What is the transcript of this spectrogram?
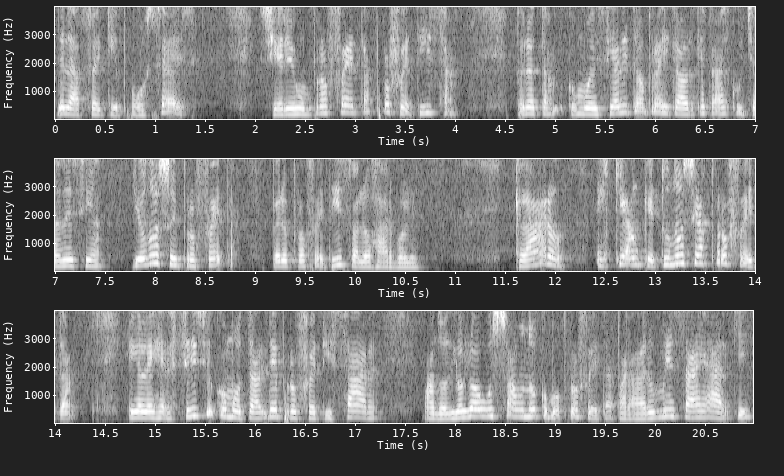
de la fe que posees. Si eres un profeta, profetiza. Pero como decía ahorita un predicador que estaba escuchando, decía, yo no soy profeta, pero profetizo a los árboles. Claro, es que aunque tú no seas profeta, en el ejercicio como tal de profetizar, cuando Dios lo usa a uno como profeta para dar un mensaje a alguien,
